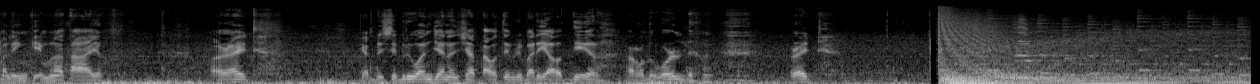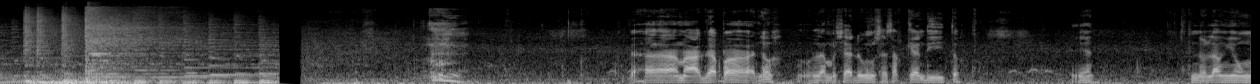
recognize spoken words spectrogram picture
malingki muna tayo. Alright. God bless everyone dyan and shout out everybody out there around the world. Right? Ah, maaga pa, ano, wala masyadong sasakyan dito. Ayan. Ano lang yung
